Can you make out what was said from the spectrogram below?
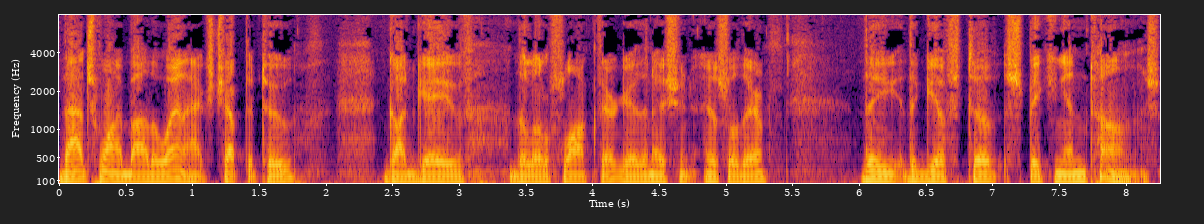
That's why, by the way, in Acts chapter 2, God gave the little flock there, gave the nation Israel there, the, the gift of speaking in tongues.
